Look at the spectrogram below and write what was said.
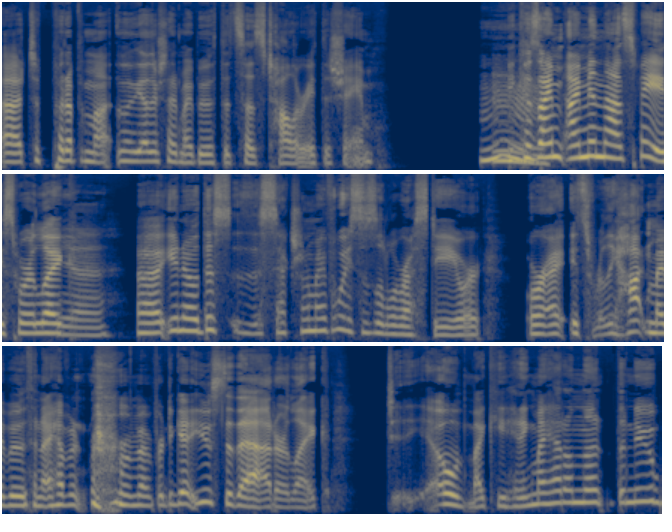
uh, to put up my, on the other side of my booth that says "Tolerate the shame," because I'm I'm in that space where like, yeah. uh, you know, this this section of my voice is a little rusty, or or I, it's really hot in my booth, and I haven't remembered to get used to that, or like. Oh, I keep hitting my head on the the new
